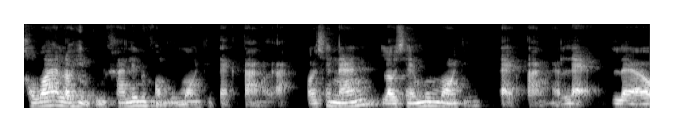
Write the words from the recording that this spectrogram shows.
เพราะว่าเราเห็นคุณค่าเรื่องของมุมมองที่แตกต่างแล้วเพราะฉะนั้นเราใช้มุมมองที่แตกต่างนั่นแหละ แล้ว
